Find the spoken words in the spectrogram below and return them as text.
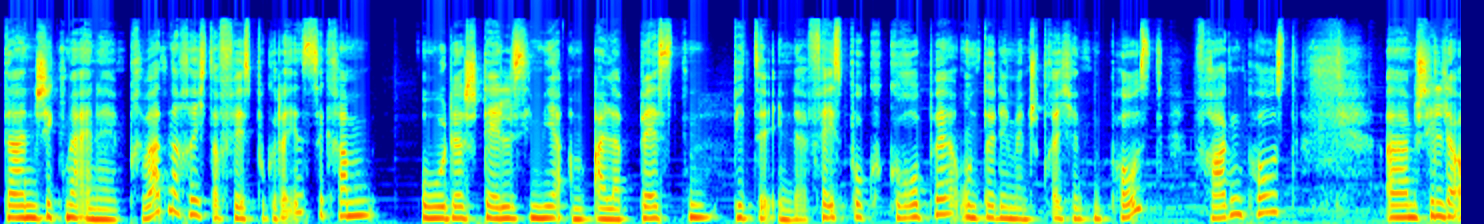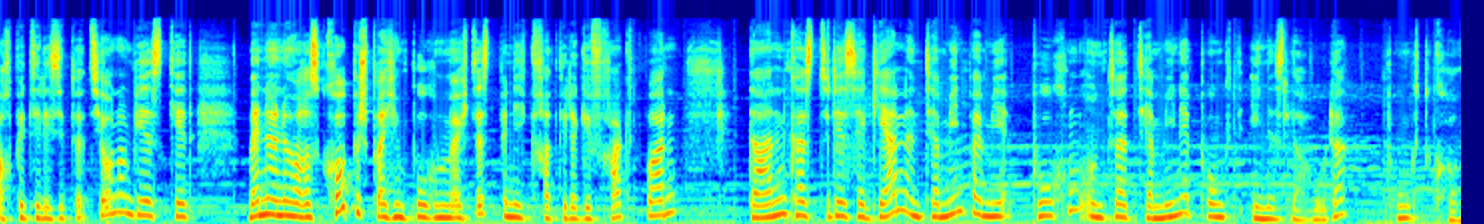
Dann schick mir eine Privatnachricht auf Facebook oder Instagram oder stell sie mir am allerbesten bitte in der Facebook-Gruppe unter dem entsprechenden Post, Fragenpost. Ähm, schilder auch bitte die Situation, um die es geht. Wenn du eine Horoskopbesprechung buchen möchtest, bin ich gerade wieder gefragt worden, dann kannst du dir sehr gerne einen Termin bei mir buchen unter termine.ineslahoda.com.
